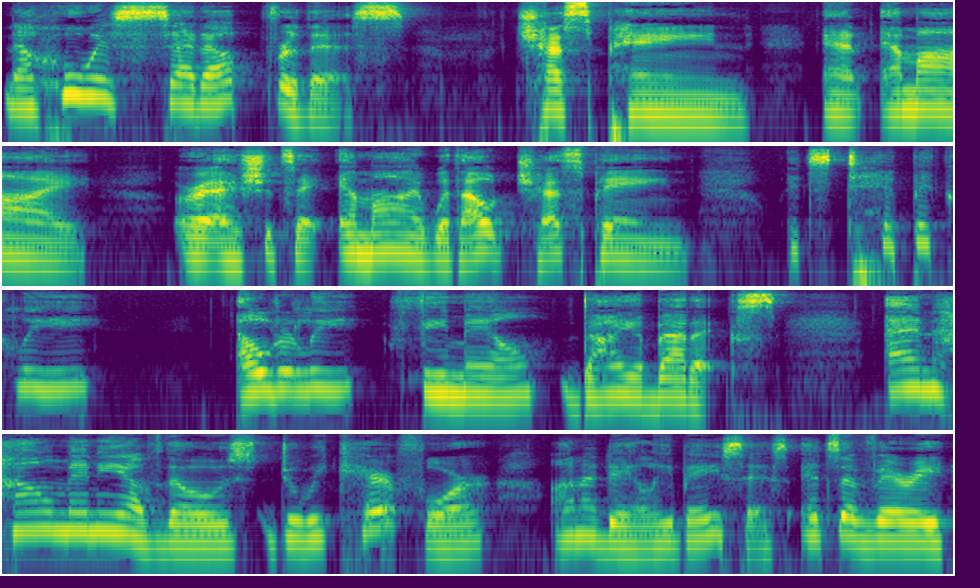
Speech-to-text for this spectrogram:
Now, who is set up for this? Chest pain and MI, or I should say MI without chest pain. It's typically elderly female diabetics. And how many of those do we care for on a daily basis? It's a very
